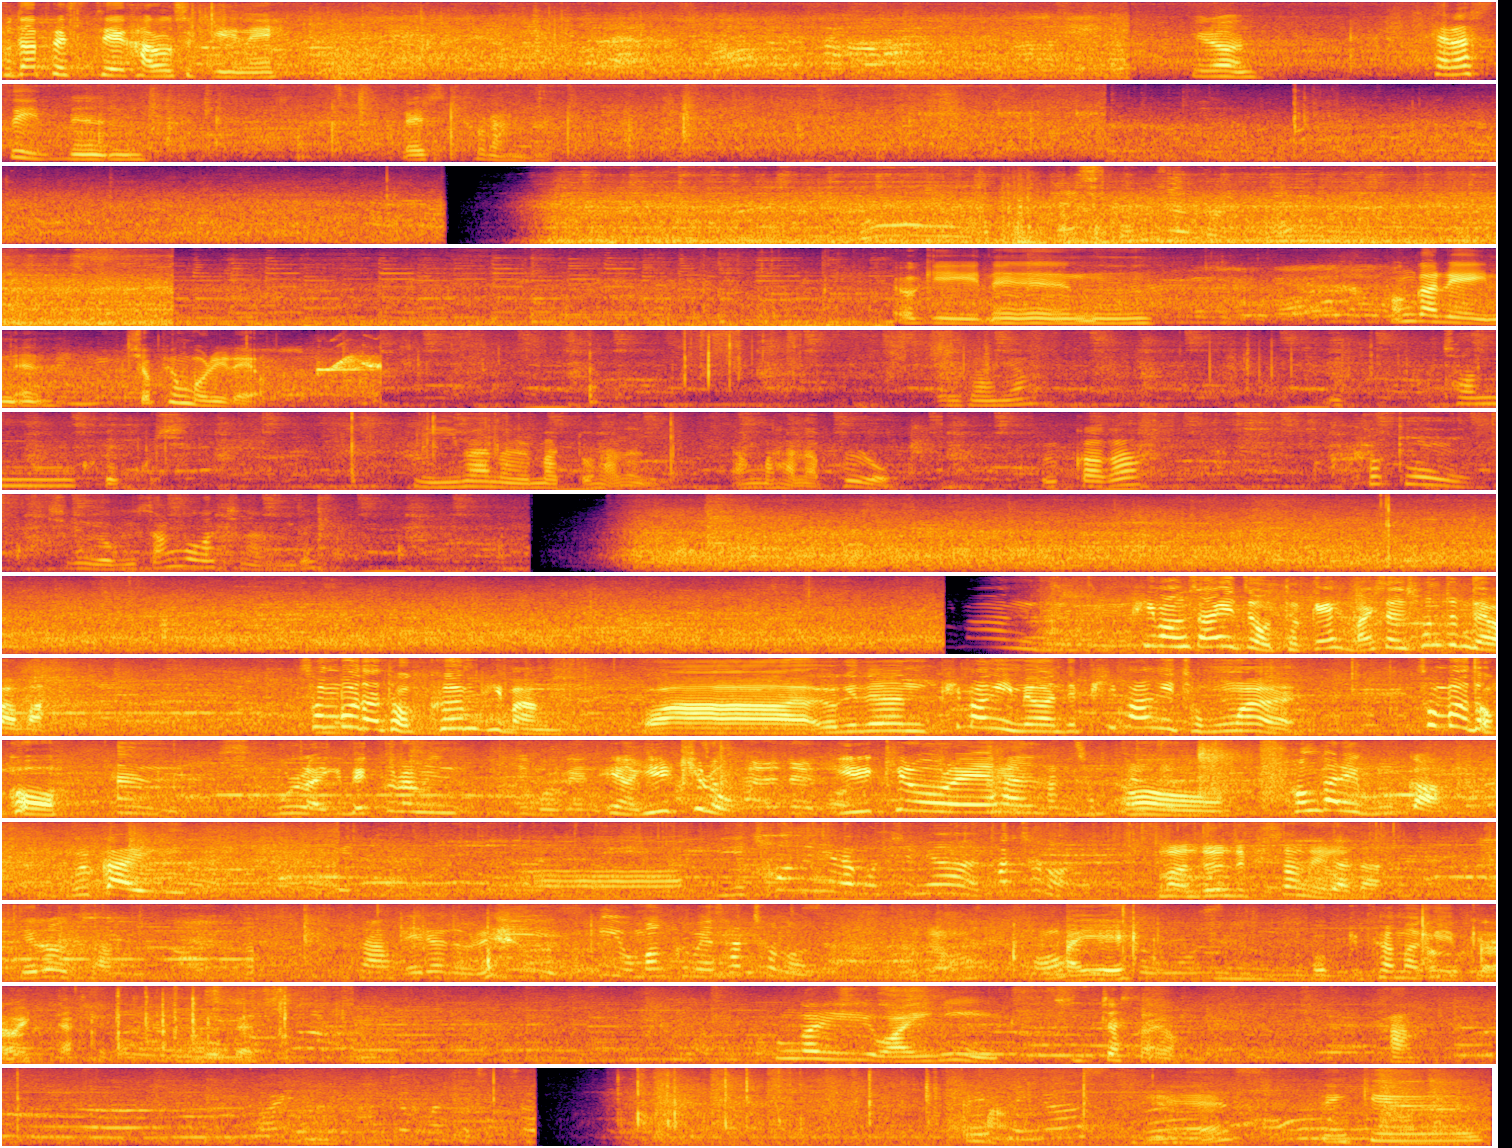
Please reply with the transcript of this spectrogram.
부다페스트의 가로수길이네. 이런 테라스 있는 레스토랑. 여기는 헝가리에 있는 쇼핑몰이래요. 일반형 6,990. 2만 얼마 또 하는 양말 하나 폴로. 물가가 그렇게 지금 여기 싼 거 같진 않은데. 피망 사이즈 어떻게? 말싸이 손 좀 대봐봐. 손보다 더 큰 피망. 와 여기는 피망이 유명한데 피망이 정말 손보다 더 커. 한, 몰라 이게 몇 그램인지 모르겠는데 그냥 1kg. 1kg에 한 어, 헝가리 물가. 물가 얘기. 어, 이게 천 원이라고 치면 4천 원. 얼마 안 되는데 비싸네요. 비싸다. 내려놓자. 자 내려놓으래. 이 요만큼에 4천 원. 보자. 아예 먹기 편하게 이렇게 나와 있다. 헝가리 와인이 진짜 싸요. 다. Yes, thank you.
